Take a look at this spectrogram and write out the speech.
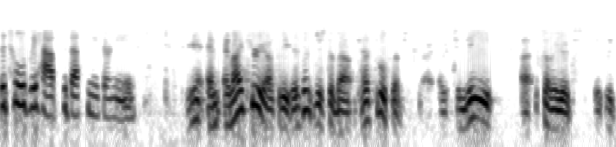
the tools we have to best meet their needs. Yeah, and, and my curiosity isn't just about testable subjects. I mean, to me, uh, something that's it,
